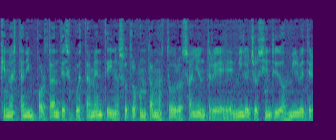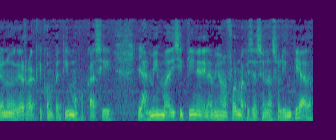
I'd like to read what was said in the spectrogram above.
que no es tan importante supuestamente, y nosotros juntamos todos los años entre 1800 y 2000 veteranos de guerra que competimos casi las mismas disciplinas y de la misma forma que se hacen las Olimpiadas.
